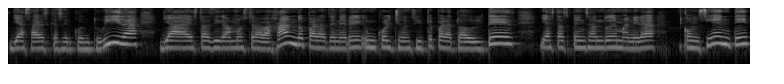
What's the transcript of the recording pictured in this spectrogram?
ya sabes qué hacer con tu vida, ya estás, digamos, trabajando para tener eh, un colchoncito para tu adultez, ya estás pensando de manera consciente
